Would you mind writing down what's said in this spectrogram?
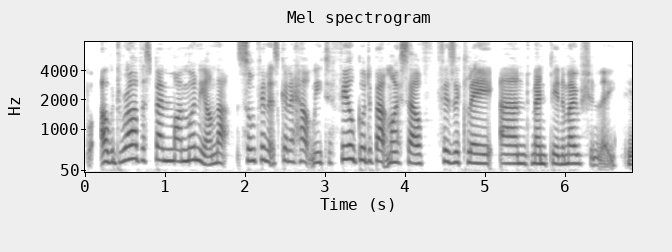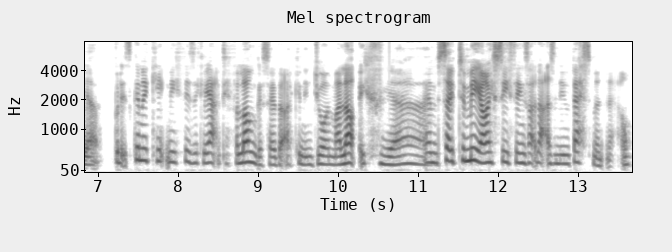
But I would rather spend my money on that something that's going to help me to feel good about myself physically and mentally and emotionally. Yeah. But it's going to keep me physically active for longer so that I can enjoy my life. Yeah. Um, so to me, I see things like that as an investment now.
